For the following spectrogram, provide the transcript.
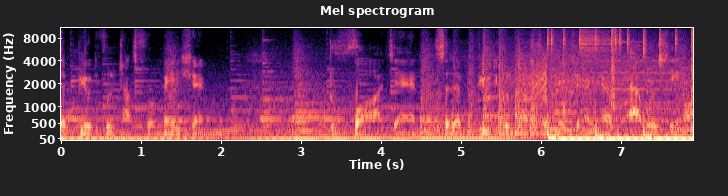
such a beautiful transformation to watch and such a beautiful transformation I have ever seen on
